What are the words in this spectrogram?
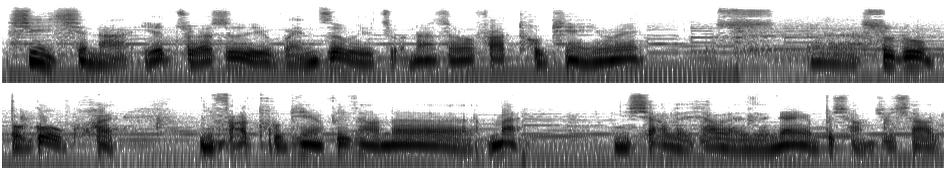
信息呢也主要是以文字为主。那时候发图片，因为呃速度不够快，你发图片非常的慢，你下载下来人家也不想去下载。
